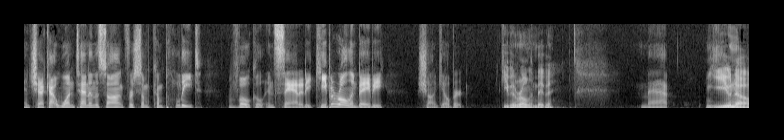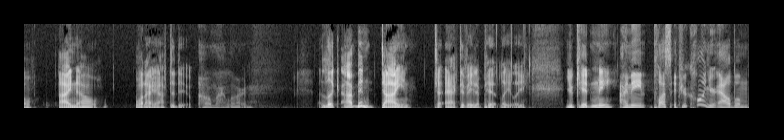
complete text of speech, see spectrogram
and check out 110 in the song for some complete vocal insanity. Keep it rolling, baby. Sean Gilbert. Keep it rolling, baby. Matt. You know, I know what I have to do. Oh, my Lord. Look, I've been dying to activate a pit lately. You kidding me? I mean, plus, if you're calling your album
